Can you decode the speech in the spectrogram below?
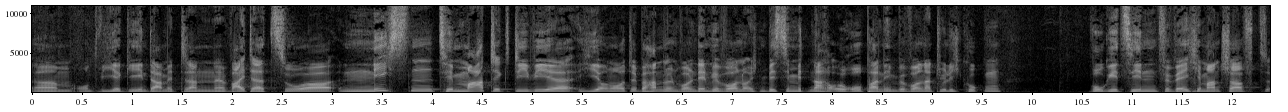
Ähm, und wir gehen damit dann äh, weiter zur nächsten Thematik, die wir hier und heute behandeln wollen. Denn wir wollen euch ein bisschen mit nach Europa nehmen. Wir wollen natürlich gucken, wo geht's hin, für welche Mannschaft. Äh,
